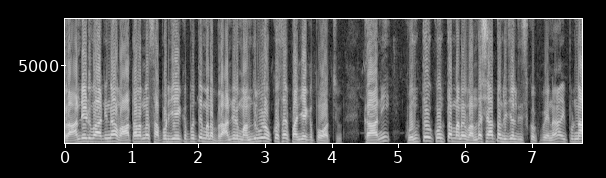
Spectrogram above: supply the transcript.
బ్రాండెడ్ వాడినా వాతావరణం సపోర్ట్ చేయకపోతే మన బ్రాండెడ్ మందులు కూడా ఒక్కోసారి పనిచేయకపోవచ్చు కానీ కొంత కొంత మన వంద శాతం రిజల్ట్ తీసుకోకపోయినా ఇప్పుడు నా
